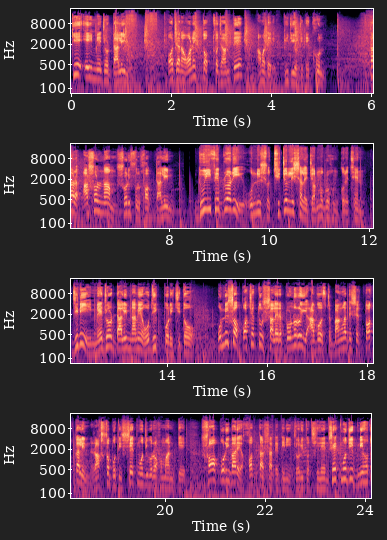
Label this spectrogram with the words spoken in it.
কে এই মেজর ডালিম? অজানা অনেক তথ্য জানতে আমাদের ভিডিওটি দেখুন। তার আসল নাম শরীফুল হক ডালিম। দুই ফেব্রুয়ারি উনিশশো ছেচল্লিশ সালে জন্মগ্রহণ করেছেন। যিনি মেজর ডালিম নামে অধিক পরিচিত। উনিশশো পঁচাত্তর সালের পনেরোই আগস্ট বাংলাদেশের তৎকালীন রাষ্ট্রপতি শেখ মুজিবুর রহমানকে সপরিবারে হত্যার সাথে তিনি জড়িত ছিলেন। শেখ মুজিব নিহত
